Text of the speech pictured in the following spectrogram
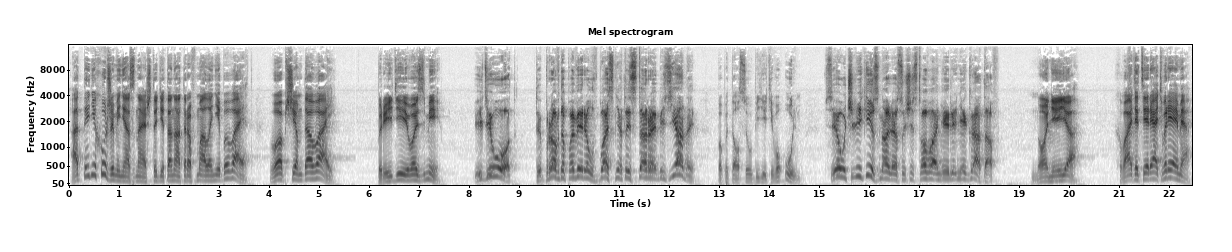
А ты не хуже меня знаешь, что детонаторов мало не бывает. В общем, давай. Приди и возьми. Идиот! «Ты правда поверил в басни этой старой обезьяны?» Попытался убедить его Ульм. «Все ученики знали о существовании ренегатов!» «Но не я!» «Хватит терять время!»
